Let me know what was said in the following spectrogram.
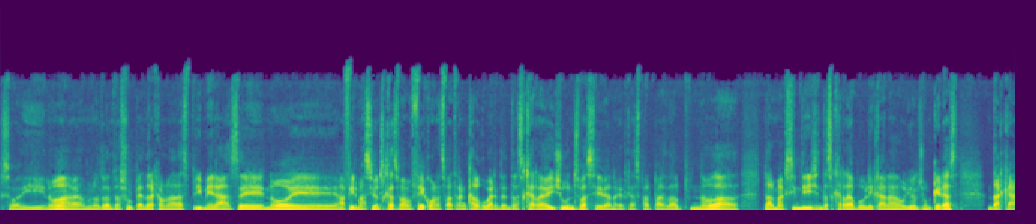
És a dir, no? a nosaltres ens va sorprendre que una de les primeres eh, no, eh, afirmacions que es van fer quan es va trencar el govern d'entre Esquerra i Junts va ser, en aquest cas, per part del, no, de, del màxim dirigent d'Esquerra Republicana, Oriol Junqueras, de que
